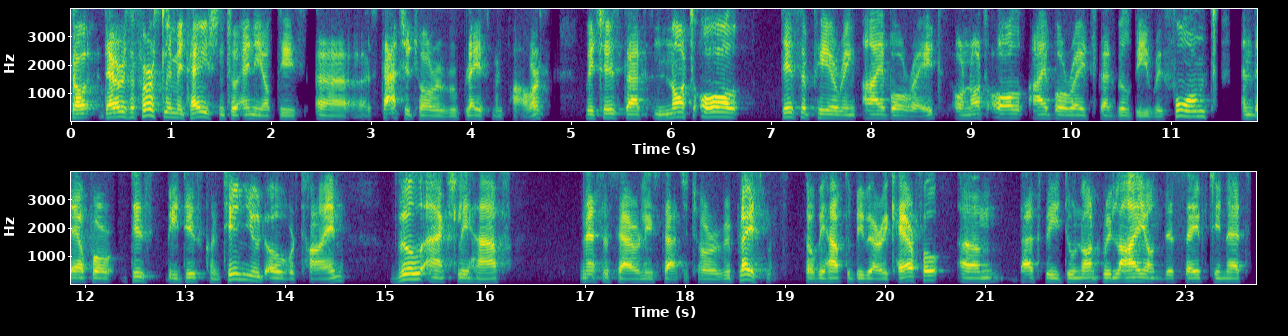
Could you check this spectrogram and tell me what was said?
So there is a first limitation to any of these uh, statutory replacement powers, which is that not all disappearing IBOR rates or not all IBOR rates that will be reformed and therefore dis be discontinued over time will actually have necessarily statutory replacements. So we have to be very careful um, that we do not rely on this safety net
